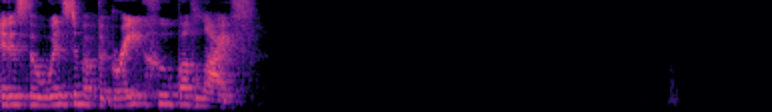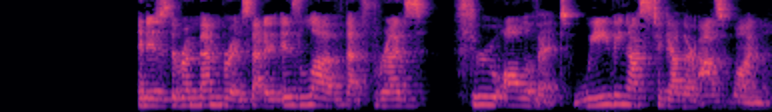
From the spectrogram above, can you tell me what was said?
It is the wisdom of the great hoop of life. And it is the remembrance that it is love that threads through all of it, weaving us together as one.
